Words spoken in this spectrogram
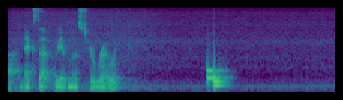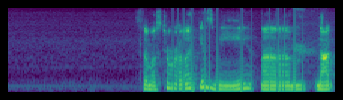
Uh, next up, we have most heroic. So most heroic is me. Um, not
